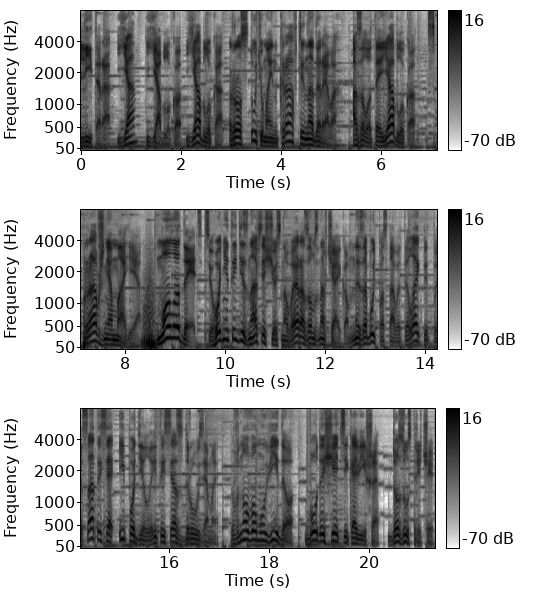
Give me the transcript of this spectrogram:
Літера Я яблуко. Яблука ростуть у Майнкрафті на деревах, а золоте яблуко справжня магія. Молодець! Сьогодні ти дізнався щось нове разом з навчайком. Не забудь поставити лайк, підписатися і поділитися з друзями. В новому відео буде ще цікавіше. До зустрічі!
